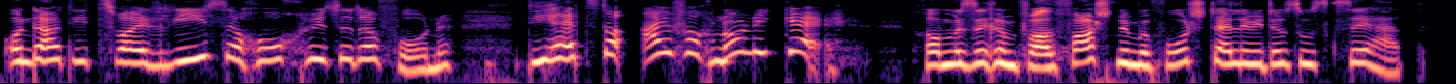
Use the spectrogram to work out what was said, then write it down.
Und auch die zwei riesen Hochhäuser da vorne, die hat es da einfach noch nicht gegeben. Kann man sich im Fall fast nicht mehr vorstellen, wie das ausgesehen hat.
